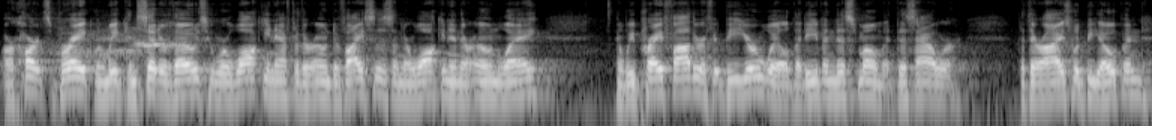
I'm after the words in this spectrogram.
our hearts break when we consider those who are walking after their own devices and they're walking in their own way. And we pray, Father, if it be your will, that even this moment, this hour, that their eyes would be opened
